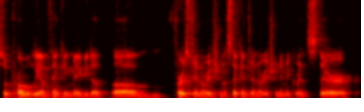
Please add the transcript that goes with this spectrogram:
So probably I'm thinking maybe the um, first generation and second generation immigrants, they're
